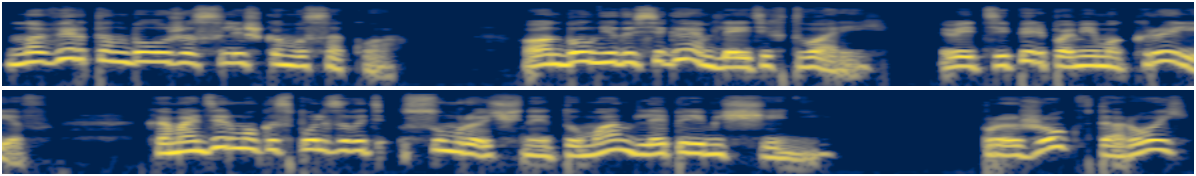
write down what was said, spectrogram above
Но Вертон был уже слишком высоко. Он был недосягаем для этих тварей, ведь теперь помимо крыльев командир мог использовать сумрачный туман для перемещений. Прыжок второй,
